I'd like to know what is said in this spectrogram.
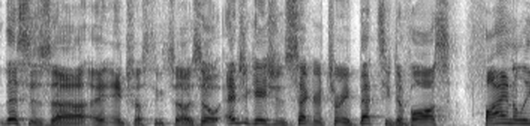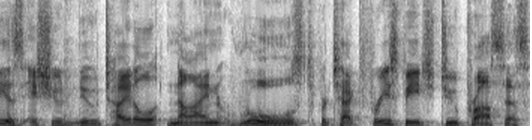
This is uh, interesting. So, so Education Secretary Betsy DeVos finally has issued new Title IX rules to protect free speech due process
